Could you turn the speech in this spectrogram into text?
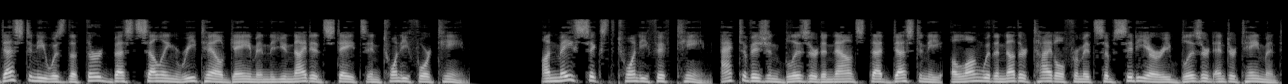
Destiny was the third best-selling retail game in the United States in 2014. On May 6, 2015, Activision Blizzard announced that Destiny, along with another title from its subsidiary Blizzard Entertainment,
